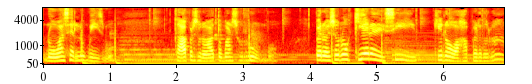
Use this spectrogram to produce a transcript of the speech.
no va a ser lo mismo. Cada persona va a tomar su rumbo. Pero eso no quiere decir que no vas a perdonar.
